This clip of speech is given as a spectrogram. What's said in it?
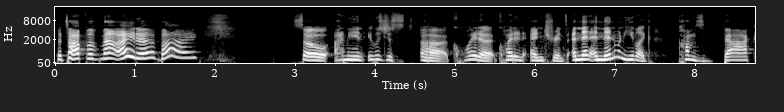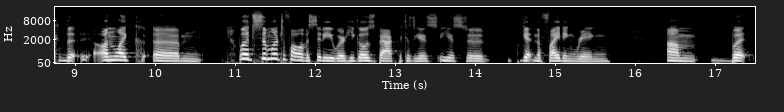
the top of Mount Ida. Bye. So I mean, it was just uh, quite a quite an entrance, and then and then when he like comes back the unlike um well it's similar to fall of a city where he goes back because he has he has to get in the fighting ring um but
